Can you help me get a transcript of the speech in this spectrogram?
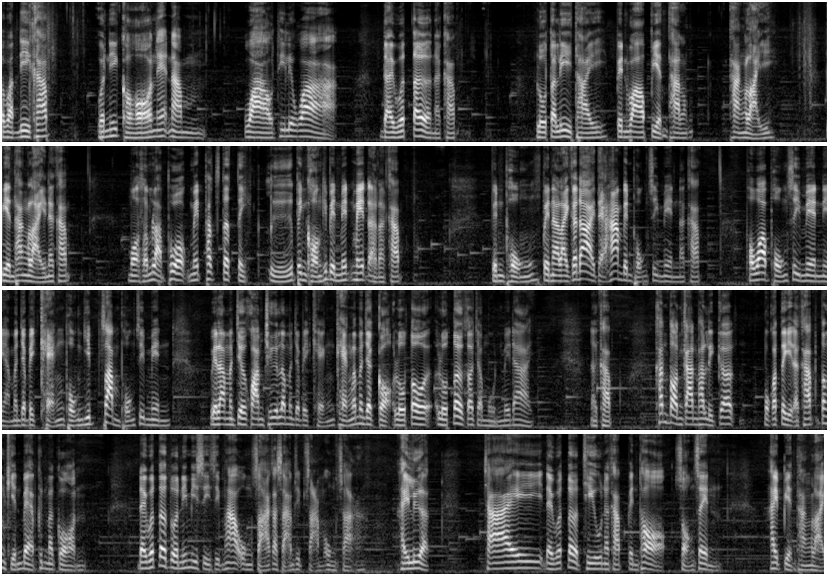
สวัสดีครับ วันนี้ขอแนะนำวาล์วที่เรียกว่า Diverter นะครับโรตารี่ไทยเป็นวาล์วเปลี่ยนทางทางไหล เปลี่ยนทางไหลนะครับ เหมาะสำหรับพวกเม็ดพลาสติก หรือเป็นของที่เป็นเม็ดเม็ดๆนะครับ เป็นผงเป็นอะไรก็ได้ แต่ห้ามเป็นผงซีเมนต์นะครับ เพราะว่าผงซีเมนต์เนี่ยมันจะไปแข็งผงยิบซ้ำผงซีเมนต์ เวลามันเจอความชื้นแล้วมันจะไปแข็งแข็งแล้วมันจะเกาะโรโตโรเตอร์ก็จะหมุนไม่ได้นะครับ ขั้นตอนการผลิตก็ปกตินะครับ ต้องเขียนแบบขึ้นมาก่อนไดเวอร์เตอร์ตัวนี้มี 45 องศากับ 33 องศา ให้เลือกใช้ไดเวอร์เตอร์ทิวนะครับ เป็นท่อ 2 เส้น ให้เปลี่ยนทางไหล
